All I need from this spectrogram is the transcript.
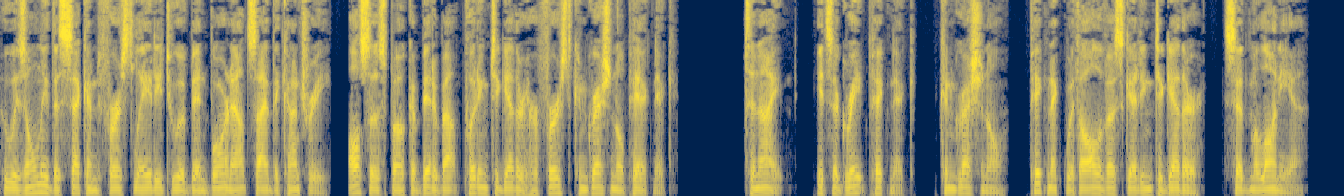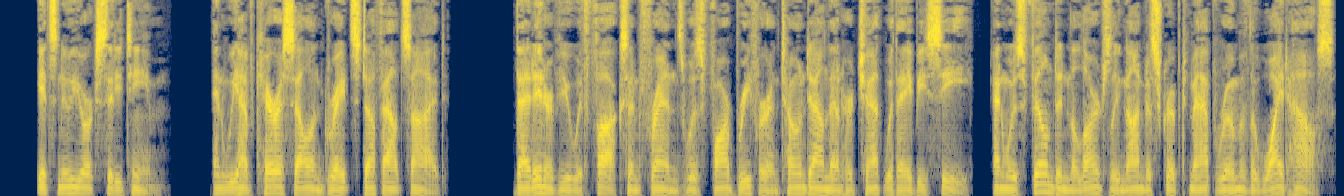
who is only the second First Lady to have been born outside the country, also spoke a bit about putting together her first congressional picnic. Tonight, it's a great picnic, congressional, picnic with all of us getting together, said Melania. It's New York City team. And we have carousel and great stuff outside. That interview with Fox and Friends was far briefer and toned down than her chat with ABC, and was filmed in the largely nondescript map room of the White House.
